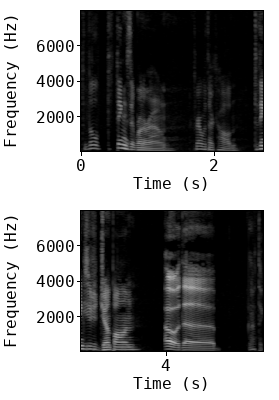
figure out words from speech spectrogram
the little things that run around. I forgot what they're called. The things you just jump on. Oh, the not the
